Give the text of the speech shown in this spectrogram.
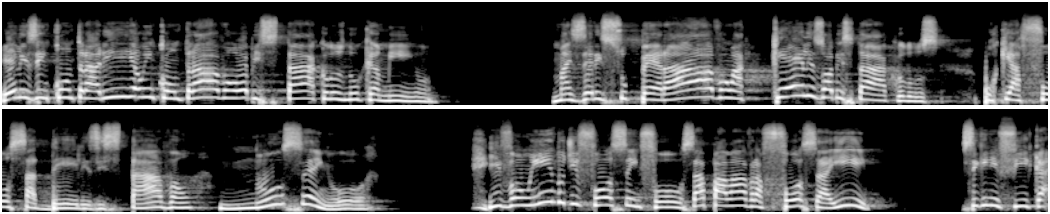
eles encontrariam, encontravam obstáculos no caminho mas eles superavam aqueles obstáculos, porque a força deles estavam no Senhor. E vão indo de força em força. A palavra força aí significa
